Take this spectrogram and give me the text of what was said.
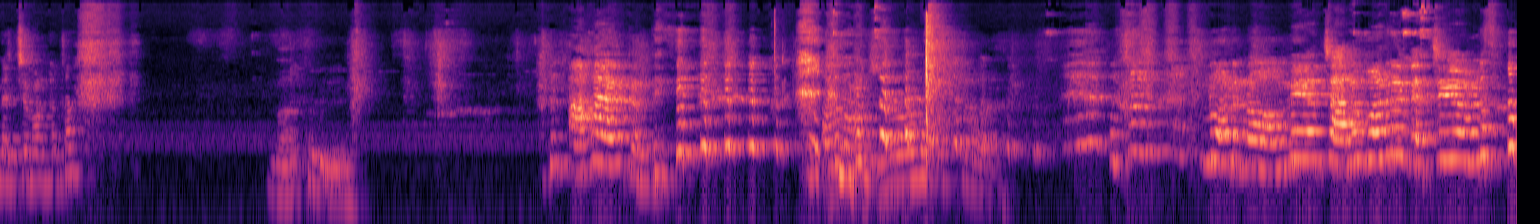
ಬೆಚ್ಚಗೊಂಟದ ಬರ್ತದೆ ಆಹಾರ ಕಂದಿ ನೋಡ್ರಿ ನಾವು ಒಮ್ಮೆಗೆ ಚಾಲು ಮಾಡ್ರಿ ಬೆಚ್ಚಗೆ ಬಿಡ್ತು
